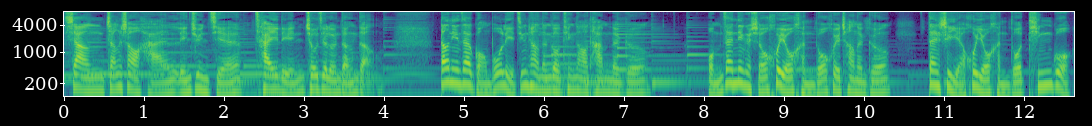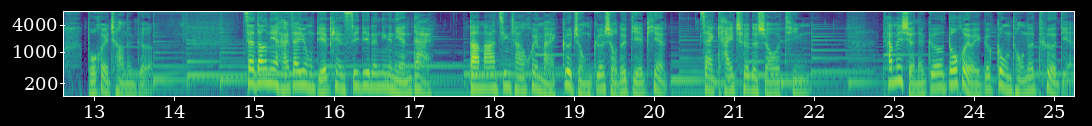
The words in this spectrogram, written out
像张韶涵、林俊杰、蔡依林、周杰伦等等。当年在广播里经常能够听到他们的歌，我们在那个时候会有很多会唱的歌。但是也会有很多听过不会唱的歌，在当年还在用碟片 CD 的那个年代，爸妈经常会买各种歌手的碟片，在开车的时候听。他们选的歌都会有一个共同的特点，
